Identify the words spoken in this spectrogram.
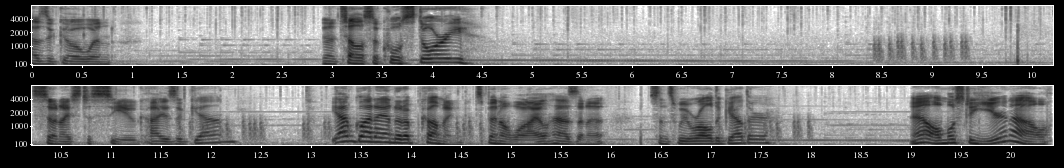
How's it going? Gonna tell us a cool story? So nice to see you guys again. Yeah, I'm glad I ended up coming. It's been a while, hasn't it? Since we were all together. Yeah, almost a year now.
